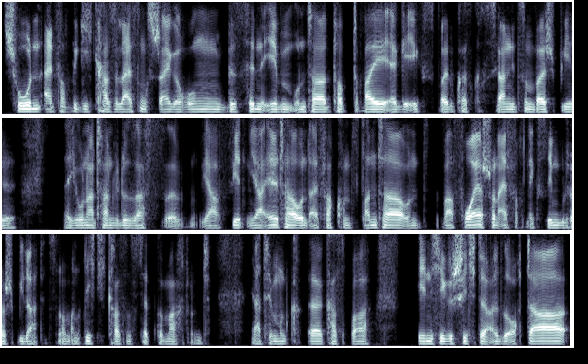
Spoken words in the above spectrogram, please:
schon einfach wirklich krasse Leistungssteigerungen bis hin eben unter Top 3 RGX bei Lukas Christiani zum Beispiel der Jonathan, wie du sagst, äh, ja, wird ein Jahr älter und einfach konstanter und war vorher schon einfach ein extrem guter Spieler, hat jetzt nochmal einen richtig krassen Step gemacht und ja, Tim und äh, Kaspar, ähnliche Geschichte. Also auch da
